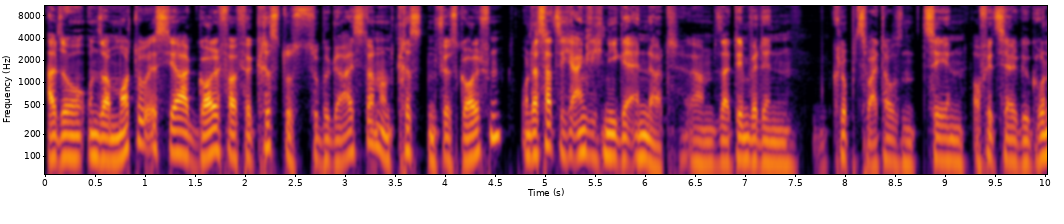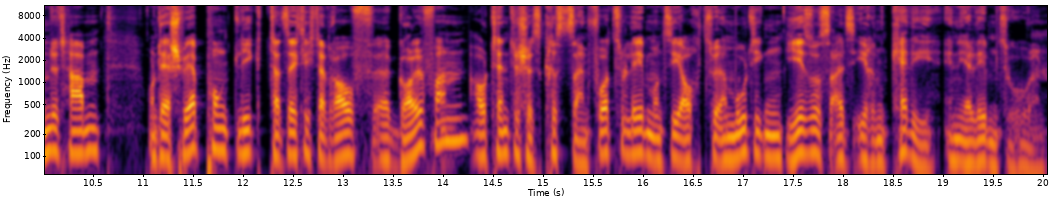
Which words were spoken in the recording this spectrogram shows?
Also unser Motto ist ja, Golfer für Christus zu begeistern und Christen fürs Golfen. Und das hat sich eigentlich nie geändert, ähm, seitdem wir den Club 2010 offiziell gegründet haben. Und der Schwerpunkt liegt tatsächlich darauf, äh, Golfern authentisches Christsein vorzuleben und sie auch zu ermutigen, Jesus als ihren Caddy in ihr Leben zu holen.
